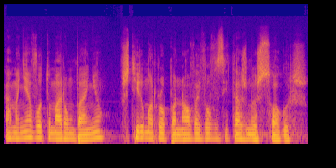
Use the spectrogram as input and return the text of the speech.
Amanhã vou tomar um banho, vestir uma roupa nova e vou visitar os meus sogros.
